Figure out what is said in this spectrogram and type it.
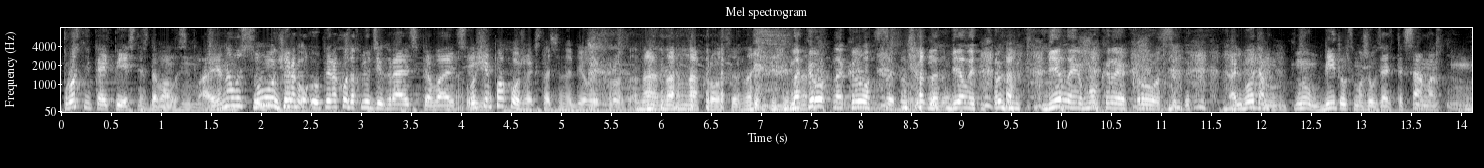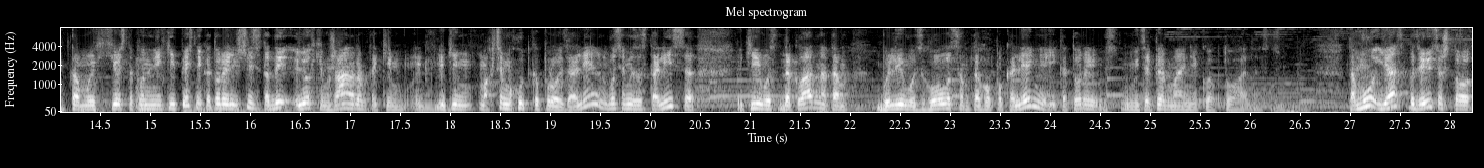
простенькая песня, здавалася б. А яна вось Ну, у, очень- пераход- у пераходах людзі граюць, спяваюць. яе. Очень похожая, кстати, на белые кроссы, на, на, на кроссы. на- На, кро, на кроссы, на белые, белые мокрые кроссы. Альбо там, ну, Бітлз можа ўзяць таксама, м, там у іх ёсць напэўна нейкія песні, которые лічыліся тады лёгкім жанрам такім, якім магчыма хутка пройдзе, але вось яны засталіся, якія вось дакладна там былі вось голасам таго пакалення і которые вось, ну, цяпер мае нейкую актуальнасць. Таму я спадзяюся, што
